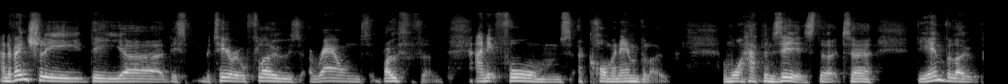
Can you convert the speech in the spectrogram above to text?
And eventually, the uh, this material flows around both of them, and it forms a common envelope. And what happens is that uh, the envelope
